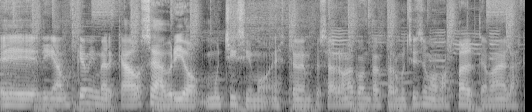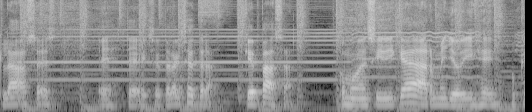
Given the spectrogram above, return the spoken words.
eh, digamos que mi mercado se abrió muchísimo. Este, me empezaron a contactar muchísimo más para el tema de las clases, este, etcétera, etcétera. ¿Qué pasa? Como decidí quedarme, yo dije, ok,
